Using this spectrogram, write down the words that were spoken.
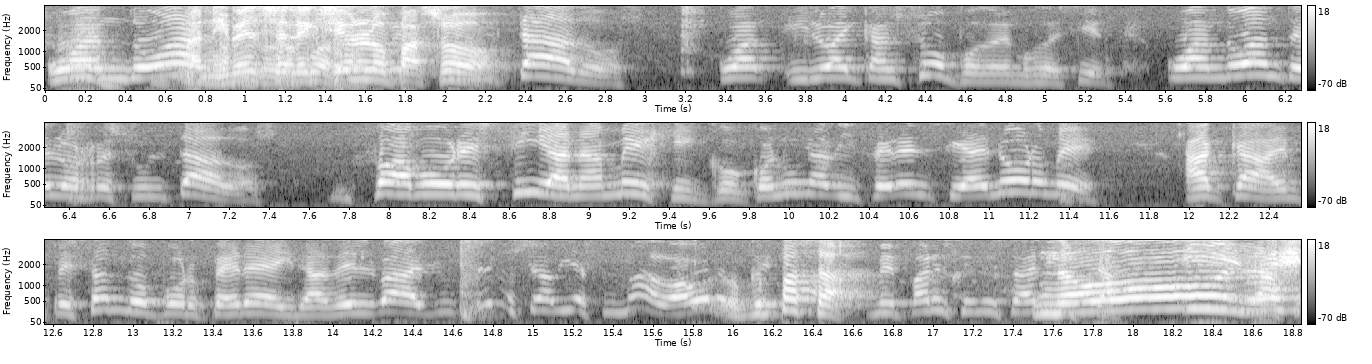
Cuando A nivel selección lo pasó. y lo alcanzó, podemos decir, cuando antes los resultados favorecían a México con una diferencia enorme, acá, empezando por Pereira, del Valle, usted no se había sumado. Ahora Lo que usted pasa- me parece en esa lista. No, y no la es.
